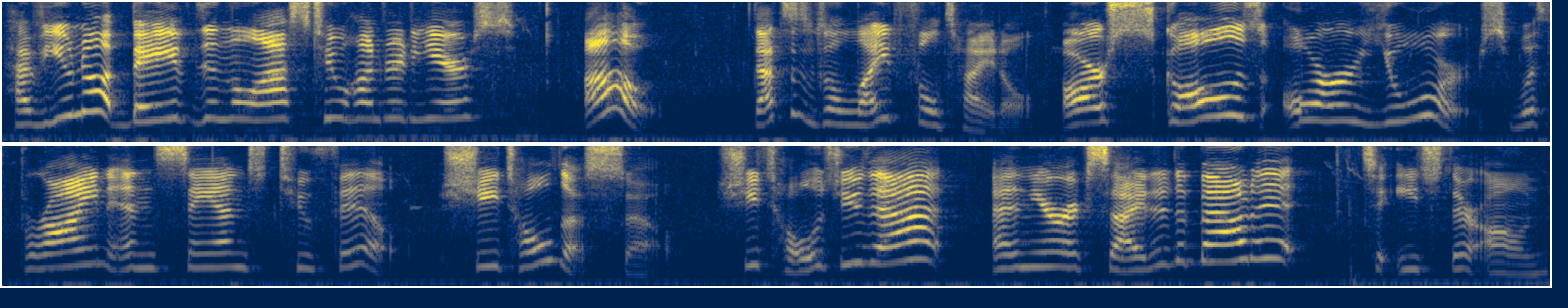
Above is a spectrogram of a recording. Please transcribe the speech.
have you not bathed in the last 200 years? Oh, that's a delightful title. Our skulls or yours, with brine and sand to fill. She told us so. She told you that, and you're excited about it? To each their own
